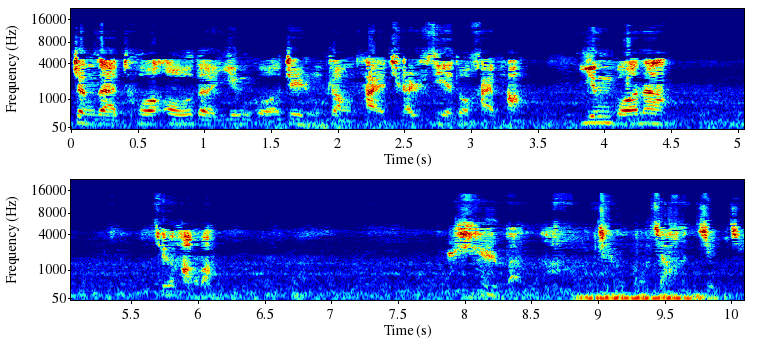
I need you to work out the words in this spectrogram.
正在脱欧的英国这种状态，全世界都害怕。英国呢，停航了。日本啊，这个国家很纠结。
